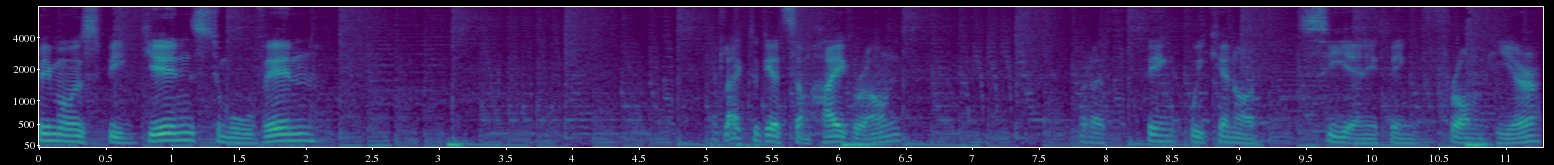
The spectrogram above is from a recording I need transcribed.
Primus begins to move in. I'd like to get some high ground, but I think we cannot see anything from here.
